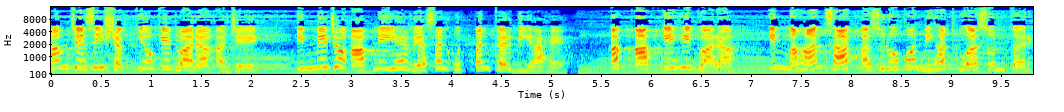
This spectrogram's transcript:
हम जैसी शक्तियों के द्वारा अजय, इनमें जो आपने यह व्यसन उत्पन्न कर दिया है, अब आपके ही द्वारा इन महान सात असुरों को निहत हुआ सुनकर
